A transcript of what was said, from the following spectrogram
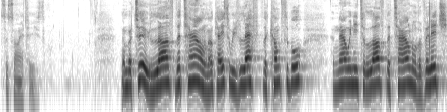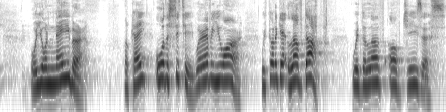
societies. Number two, love the town. Okay, so we've left the comfortable, and now we need to love the town or the village or your neighbor okay? Or the city, wherever you are. We've got to get loved up with the love of Jesus.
